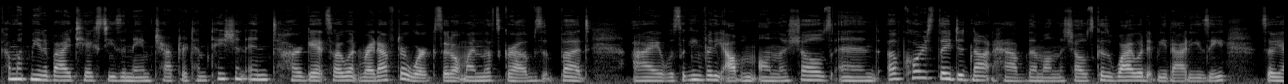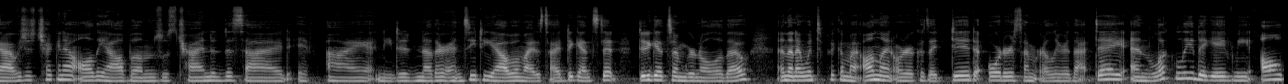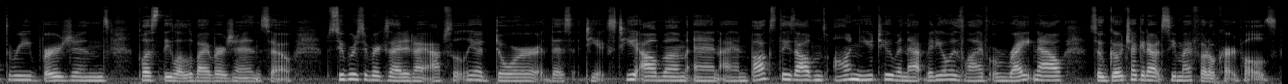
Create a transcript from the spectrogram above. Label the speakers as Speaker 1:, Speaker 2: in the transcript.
Speaker 1: come with me to buy TXT's a name chapter Temptation in Target. So I went right after work, so don't mind the scrubs. But I was looking for the album on the shelves, and of course, they did not have them on the shelves because why would it be that easy? So yeah, I was just checking out all the albums, was trying to decide if I needed another NCT album. I decided against it. Did get some granola though, and then I went to pick up my online order because I did order some earlier that day, and luckily they gave me all three versions plus the lullaby version. So super super excited. I absolutely adore this TXT album, and I unboxed these albums on YouTube, and that video is live right now so go check it out, see my photo card pulls.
